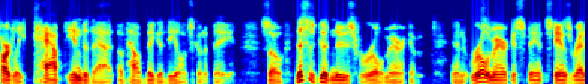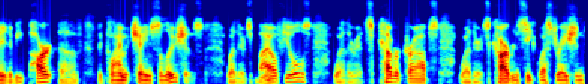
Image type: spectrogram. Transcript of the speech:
hardly tapped into that of how big a deal it's going to be. So this is good news for rural America. And rural America stands ready to be part of the climate change solutions, whether it's biofuels, whether it's cover crops, whether it's carbon sequestration.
